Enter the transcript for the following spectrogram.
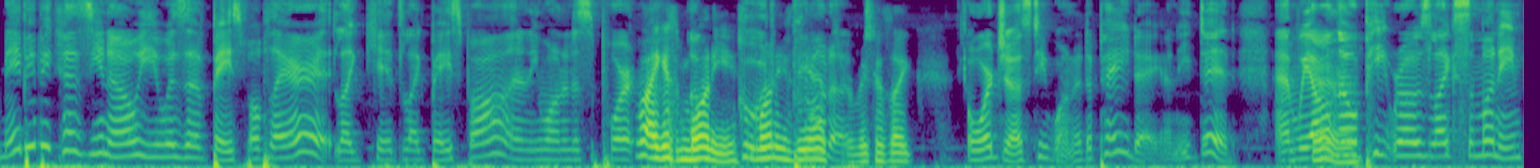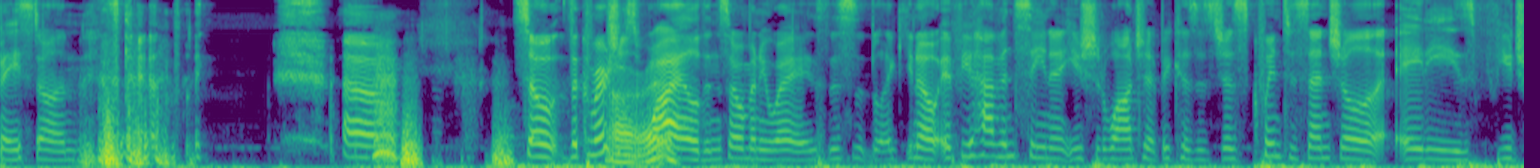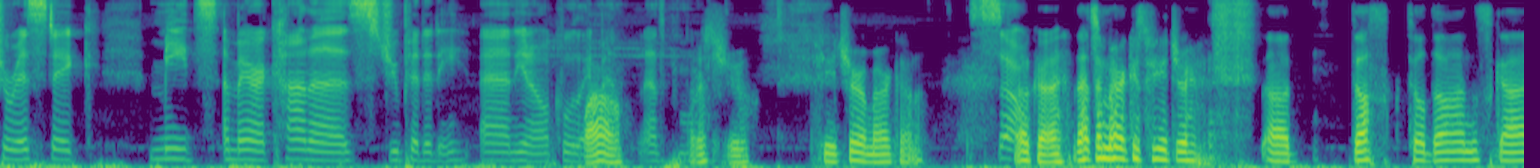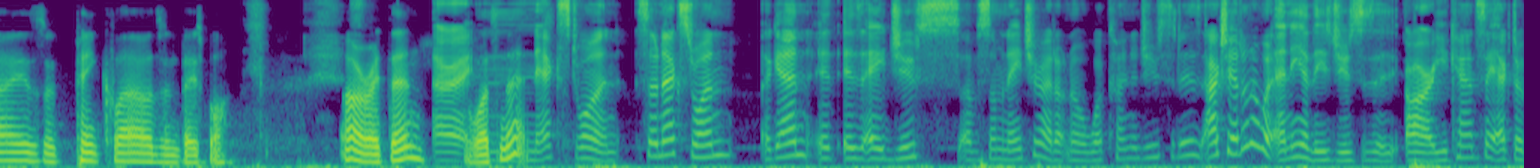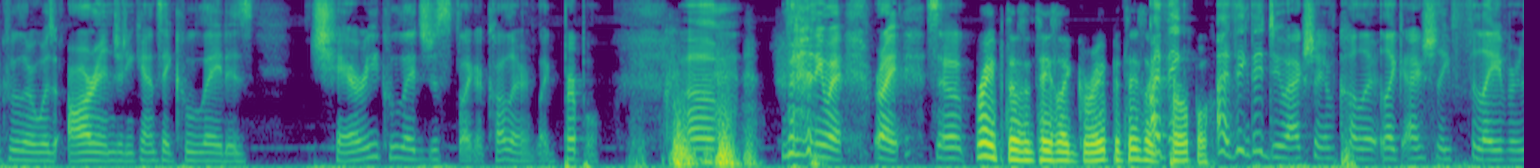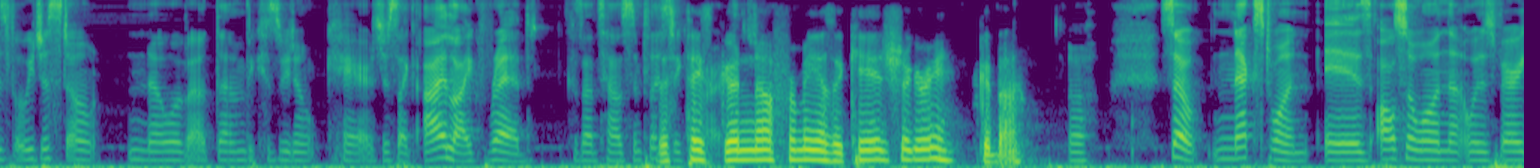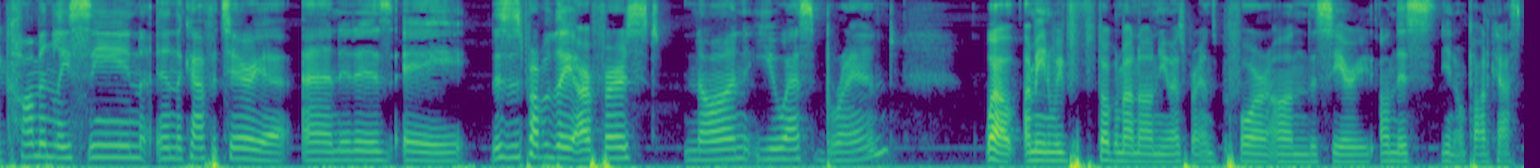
Maybe because you know he was a baseball player, like kids like baseball, and he wanted to support, Well, I guess money. Money's the answer because like or just he wanted a payday, and he did. And we all know Pete Rose likes some money based on his gambling. um, so the commercial's Alright. wild in so many ways. This is like you know, if you haven't seen it, you should watch it because it's just quintessential '80s futuristic meets Americana's stupidity, and you know, Kool Aid Wow. Man. That's that is true. Future Americana. So Okay, that's America's future. Uh, dusk till dawn skies with pink clouds and baseball. All right then. All right. What's next? Next one. So next one again, it is a juice of some nature. I don't know what kind of juice it is. Actually, I don't know what any of these juices are. You can't say Ecto Cooler was orange, and you can't say Kool Aid is cherry. Kool Aid's just like a color, like purple. Um, but anyway, right. So Grape doesn't taste like grape. It tastes I like think purple. I think they do actually have color, like actually flavors, but we just don't know about them because we don't care. It's just like I like red because that's how simplistic. This tastes good enough for me as a kid. Sugary. Goodbye. So, next one is also one that was very commonly seen in the cafeteria, and it is a. This is probably our first non US brand. Well, I mean, we've spoken about non US brands before on the series, on this, you know, podcast,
